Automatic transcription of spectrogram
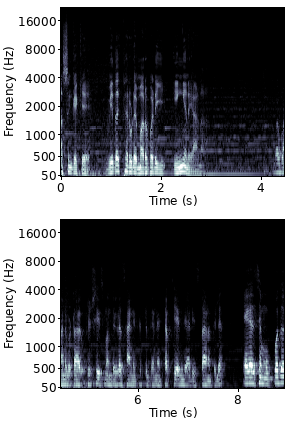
ആശങ്കയ്ക്ക് വിദഗ്ധരുടെ മറുപടി ഇങ്ങനെയാണ്. ബഹുമാനപ്പെട്ട ഫിഷറീസ് മന്ത്രിയുടെ സാന്നിധ്യത്തിൽ തന്നെ ചർച്ച ചെയ്തതിന്റെ അടിസ്ഥാനത്തിൽ ഏകദേശം മുപ്പത്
